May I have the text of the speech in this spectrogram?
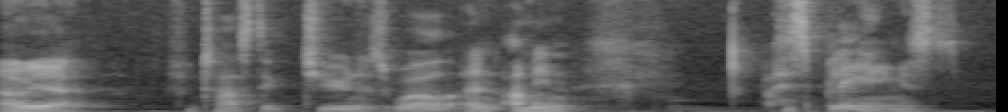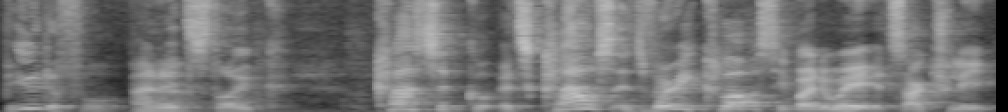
oh yeah, fantastic tune as well. And I mean, his playing is beautiful, and Yeah. it's like classical. It's class. It's very classy. By the way, it's actually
